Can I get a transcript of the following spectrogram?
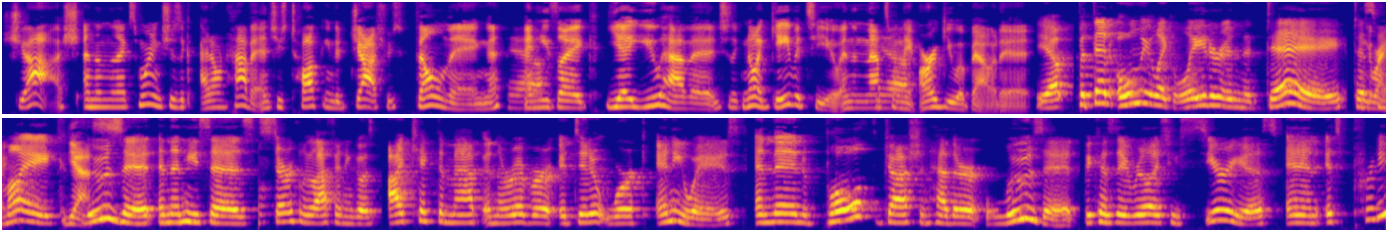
Josh. And then the next morning, she's like, I don't have it. And she's talking to Josh, who's filming. And he's like, yeah, you have it. And she's like, no, I gave it to you. And then that's when they argue about it. Yep. But then only like later in the day does Right. Mike Yes. lose it. And then he says, hysterically laughing, he goes, I kicked the map in the river. It didn't work anyways. And then both Josh and Heather lose it because they realize he's serious. And it's pretty,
